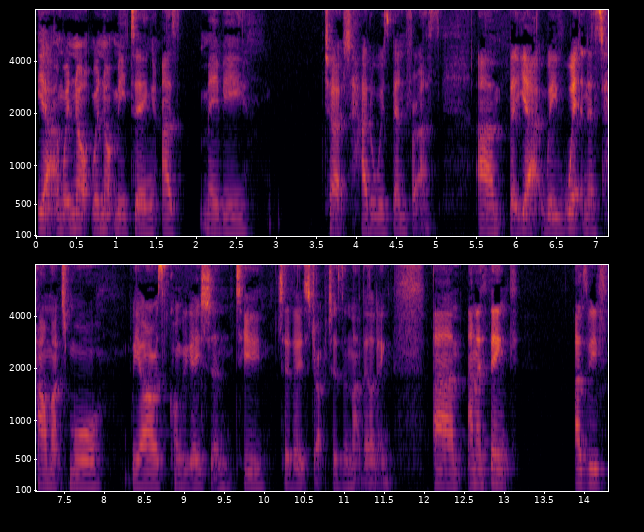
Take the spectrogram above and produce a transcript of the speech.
yeah, and we're not we're not meeting as maybe church had always been for us. Um, but yeah, we've witnessed how much more we are as a congregation to to those structures in that building. Um, and I think as we've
